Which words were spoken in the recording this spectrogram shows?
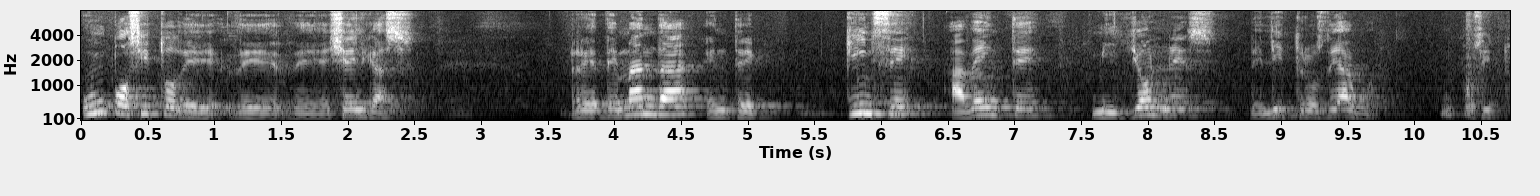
un pocito de, shale gas demanda entre 15 a 20 millones de litros de agua, un pocito.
